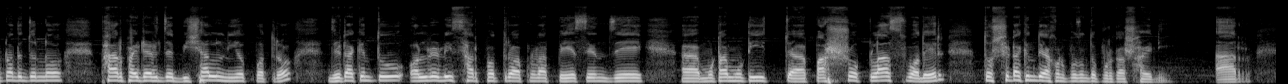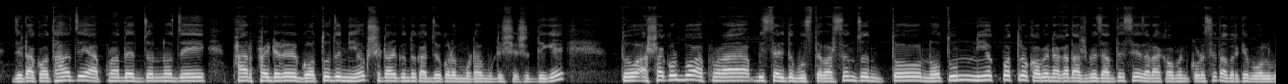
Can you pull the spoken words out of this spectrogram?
আপনাদের জন্য ফায়ার ফাইটারের যে বিশাল নিয়োগপত্র, যেটা কিন্তু অলরেডি ছাড়পত্র আপনারা পেয়েছেন যে মোটামুটি পাঁচশো প্লাস পদের, তো সেটা কিন্তু এখন পর্যন্ত প্রকাশ হয়নি। আর যেটা কথা যে আপনাদের জন্য যে ফায়ার ফাইটারের গত যে নিয়োগ, সেটার কিন্তু কার্যক্রম মোটামুটি শেষের দিকে। তো আশা করব আপনারা বিস্তারিত বুঝতে পারছেন। তো নতুন নিয়োগপত্র কবে নাগাদ আসবে জানতে চেয়ে যারা কমেন্ট করেছে তাদেরকে বলব,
